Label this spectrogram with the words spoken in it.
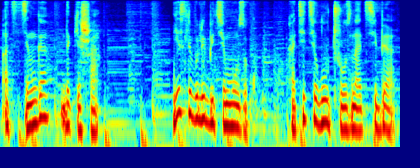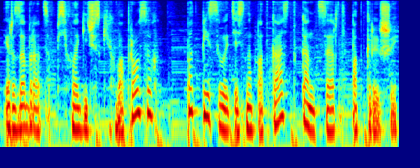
от Стинга до Киша. Если вы любите музыку, хотите лучше узнать себя и разобраться в психологических вопросах, подписывайтесь на подкаст «Концерт под крышей».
